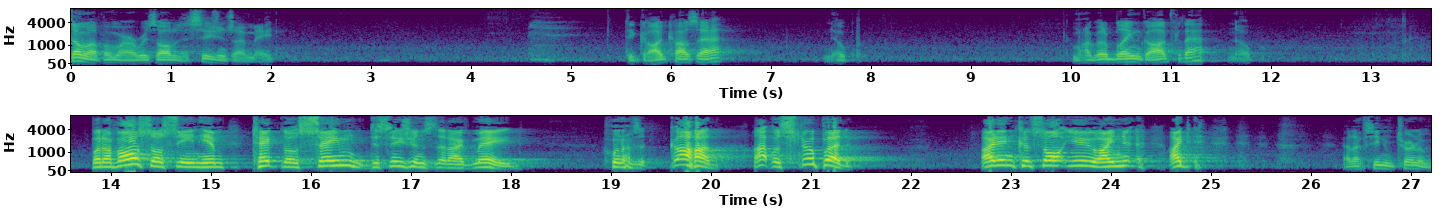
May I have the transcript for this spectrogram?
Some of them are a result of decisions I've made. Did God cause that? Nope. Am I going to blame God for that? Nope. But I've also seen him take those same decisions that I've made when I've said, God, that was stupid. I didn't consult you. I knew, I, and I've seen him turn them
